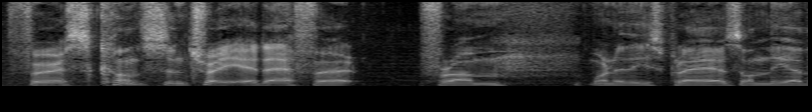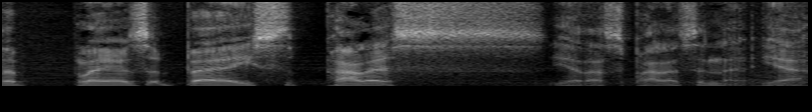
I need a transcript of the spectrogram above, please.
First concentrated effort from one of these players on the other player's base. Palace. Yeah, that's Palace, isn't it? Yeah.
